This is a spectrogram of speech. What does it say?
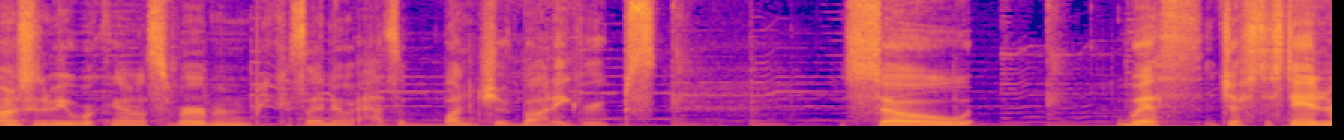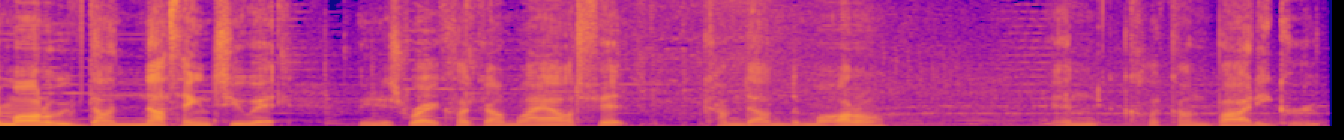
I'm just going to be working on a Suburban because I know it has a bunch of body groups. So with just a standard model, we've done nothing to it can just right click on my outfit, come down to model, and click on body group.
